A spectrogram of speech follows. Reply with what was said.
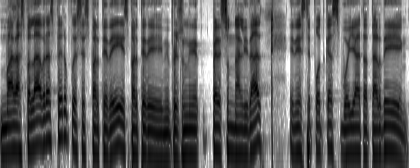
malas palabras, pero pues es parte de, es parte de mi personalidad. En este podcast voy a tratar de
